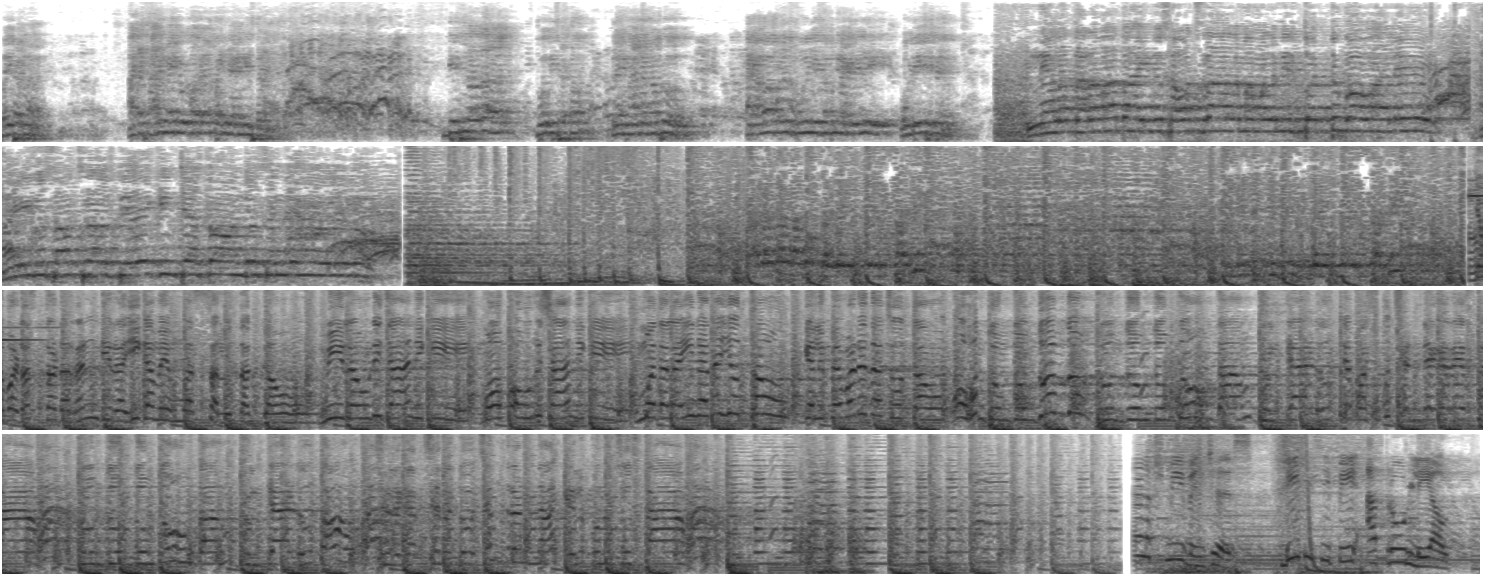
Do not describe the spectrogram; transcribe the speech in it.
భయపడతారు అక్కడ సాయం అయిపోయి పని జరిగిస్తాను చేసిన తర్వాత పోటీ చెప్పాం ఇలా మాట్లాడినప్పుడు నాకు అమ్మ ఫోన్ చేసినప్పుడు నాకు వెళ్ళి ఒకటే చెప్పాను. నెల తర్వాత ఐదు సంవత్సరాలు మమ్మల్ని మీరు తట్టుకోవాలి. ఐదు సంవత్సరాలు ఎవడొస్తడ రండి రైగ మేం అస్సలు తగ్గం మీ రౌడి జానికి మో పౌరుషానికి మొదలైనద యుద్ధం గెలుపెవడద చూద్దాం ఓహం దుమ్ దుమ్ దుమ్ దుమ్ దుమ్ దుమ్ దుమ్ దుమ్ తాం దుంకాడు పసుపు చెండెగరేస్తాం దుమ్ దుమ్ దుమ్ దుమ్ తాం దుంకాడు తాం జనగర్జనతో చంద్రన్న గెలుపును చూస్తాం Lakshmi ventures DTCP approved layout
